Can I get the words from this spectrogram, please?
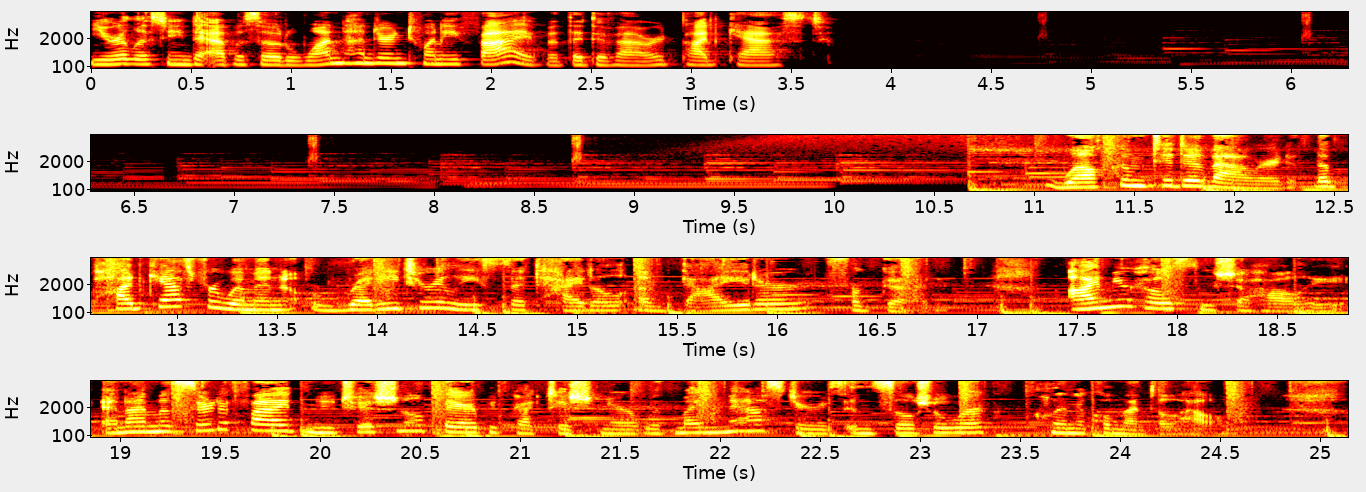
You're listening to episode 125 of the Devoured Podcast. Welcome to Devoured, the podcast for women ready to release the title of Dieter for Good. I'm your host, Lucia Hawley, and I'm a certified nutritional therapy practitioner with my master's in social work, clinical mental health.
